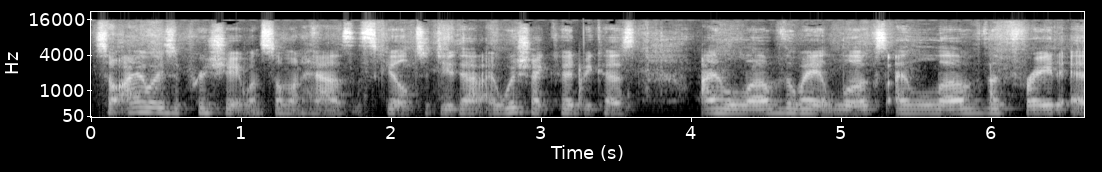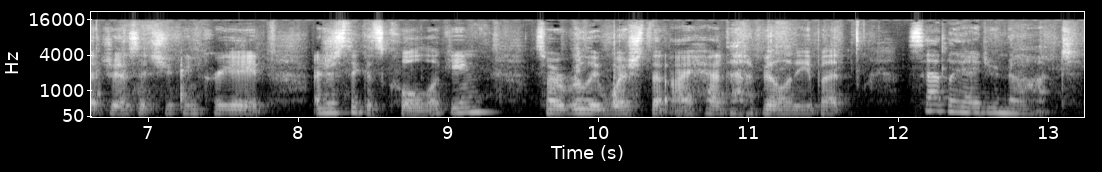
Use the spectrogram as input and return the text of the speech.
So I always appreciate when someone has the skill to do that. I wish I could because I love the way it looks. I love the frayed edges that you can create. I just think it's cool looking. So I really wish that I had that ability, but sadly I do not.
